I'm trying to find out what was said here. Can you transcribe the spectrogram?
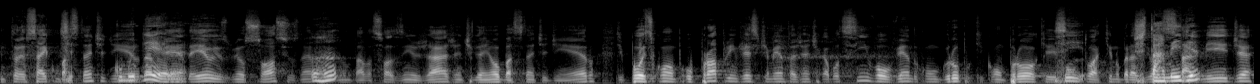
Então eu saí com bastante com dinheiro muito da dinheiro, venda, eu e os meus sócios, né? Aham. Não estava sozinho já, a gente ganhou bastante dinheiro. Depois, com o próprio investimento, a gente acabou se envolvendo com o grupo que comprou, que Sim. montou aqui no Brasil, Star a Media. Star Media.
